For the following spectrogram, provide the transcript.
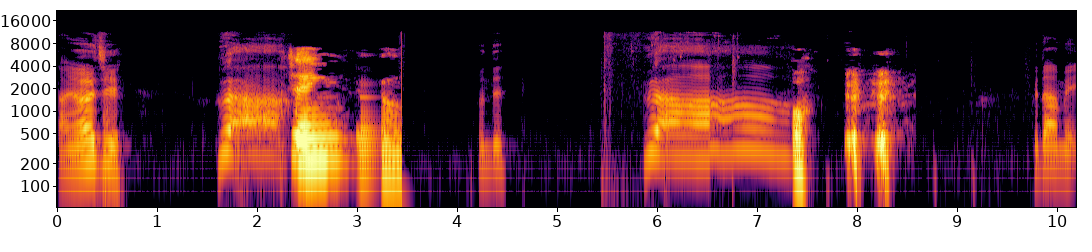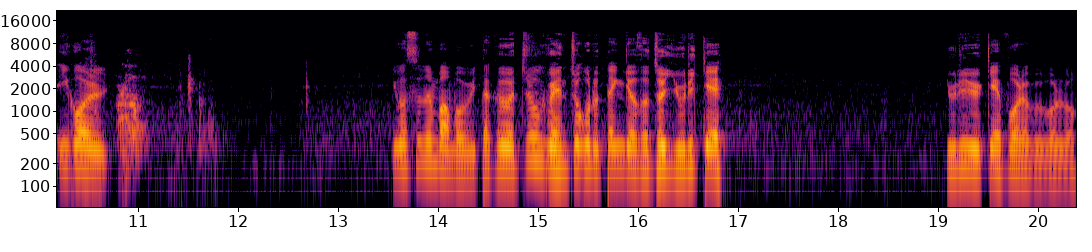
당연하지. 으아! 쨍! 응. 근데 으아! 어. 그 다음에 이걸 이거 쓰는 방법이 있다. 그거 쭉 왼쪽으로 당겨서 저 유리 깨 유리를 깨버려 그걸로.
